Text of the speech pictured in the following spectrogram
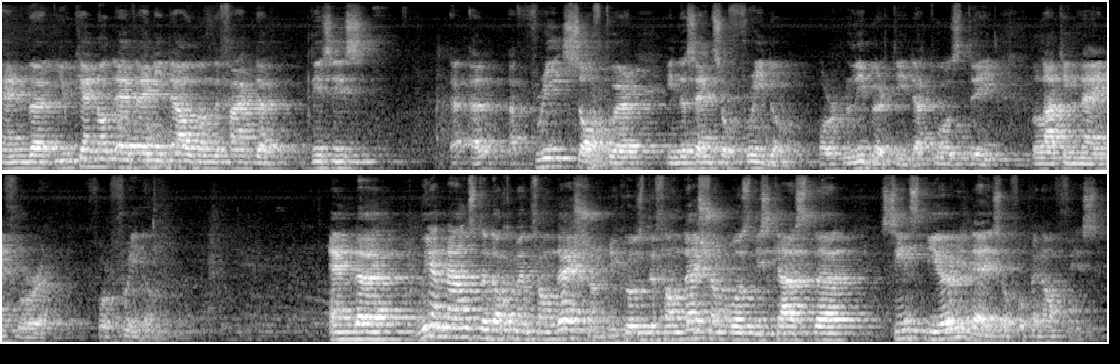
and uh, you cannot have any doubt on the fact that this is a, a, a free software in the sense of freedom or liberty, that was the Latin name for, for freedom. And uh, we announced the document foundation because the foundation was discussed uh, since the early days of OpenOffice.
